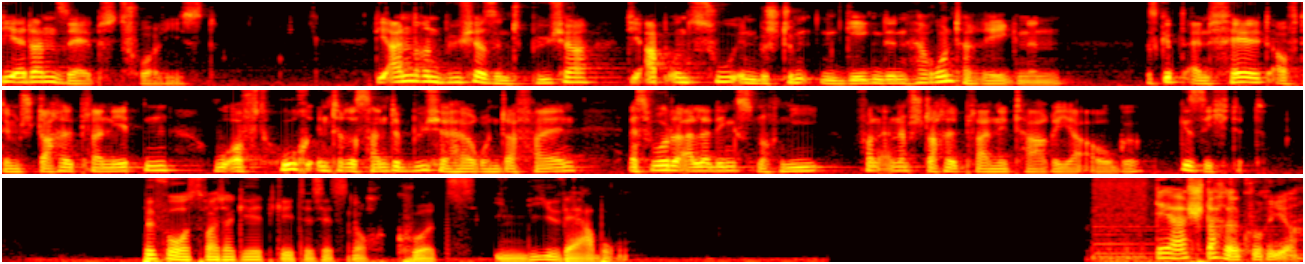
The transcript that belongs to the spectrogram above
die er dann selbst vorliest. Die anderen Bücher sind Bücher, die ab und zu in bestimmten Gegenden herunterregnen, es gibt ein Feld auf dem Stachelplaneten, wo oft hochinteressante Bücher herunterfallen, es wurde allerdings noch nie von einem Stachelplanetarierauge gesichtet. Bevor es weitergeht, geht es jetzt noch kurz in die Werbung. Der Stachelkurier.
